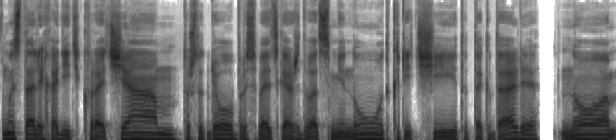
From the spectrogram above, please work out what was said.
мы стали ходить к врачам, то, что Лева просыпается каждые 20 минут, кричит и так далее. Но,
